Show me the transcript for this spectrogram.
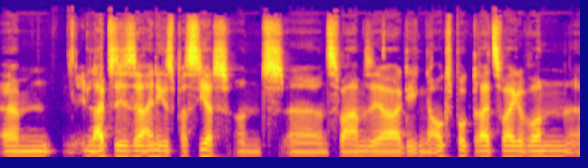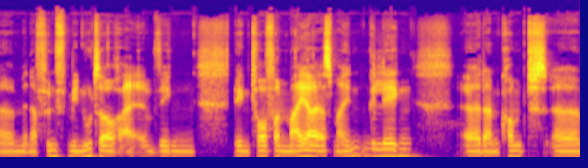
Ähm, in Leipzig ist ja einiges passiert. Und, äh, und zwar haben sie ja gegen Augsburg 3-2 gewonnen, ähm, in der fünften Minute auch äh, wegen, wegen Tor von Meier erstmal hinten gelegen. Äh, dann kommt äh,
